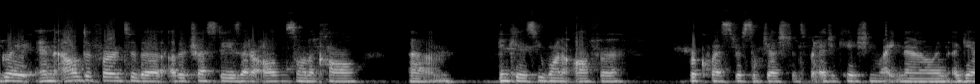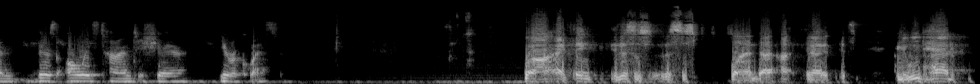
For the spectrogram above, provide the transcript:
great. And I'll defer to the other trustees that are also on the call um, in case you want to offer requests or suggestions for education right now. And again, there's always time to share your request. Well, I think this is this is splendid. I, you know, it's. I mean, we've had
